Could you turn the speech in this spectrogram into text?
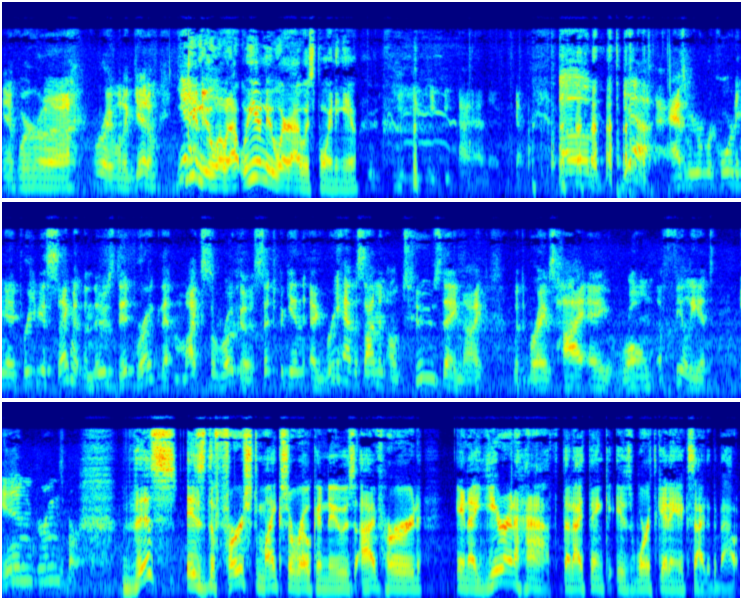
if we're uh, we're able to get them. Yeah, you knew what I, you knew where I was pointing you. you, you, you I, I, know. Yeah. Um, yeah, as we were recording a previous segment, the news did break that Mike Soroka is set to begin a rehab assignment on Tuesday night with the Braves' High A Rome affiliate in Greensboro. This is the first Mike Soroka news I've heard in a year and a half that I think is worth getting excited about.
